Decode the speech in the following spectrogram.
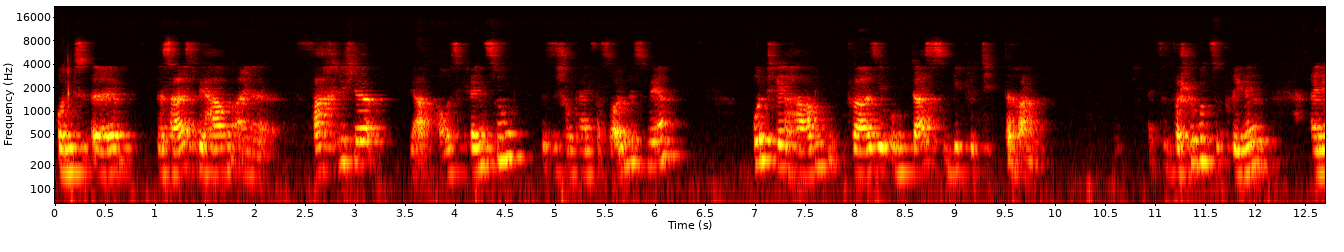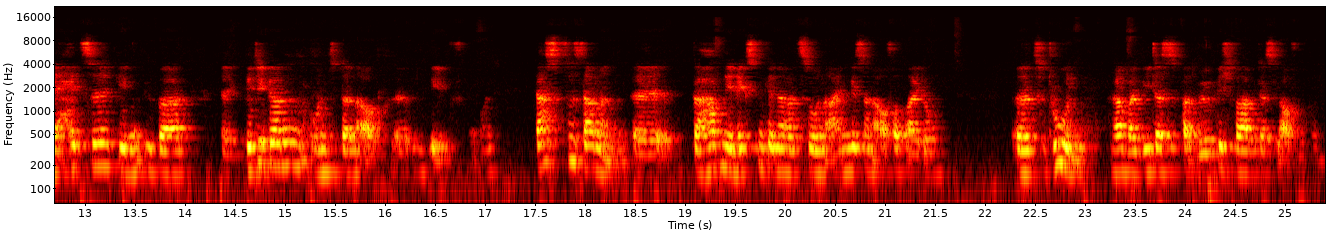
Und äh, das heißt, wir haben eine fachliche ja, Ausgrenzung, das ist schon kein Versäumnis mehr. Und wir haben quasi, um das, die Kritik daran zum Verschwimmen zu bringen, eine Hetze gegenüber äh, Kritikern und dann auch äh, Geimpften. Und das zusammen, äh, da haben die nächsten Generationen einiges an Aufarbeitung äh, zu tun, ja, weil wie das möglich war, wie das laufen konnte.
